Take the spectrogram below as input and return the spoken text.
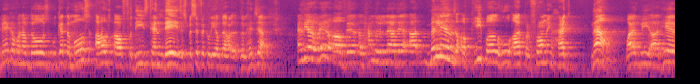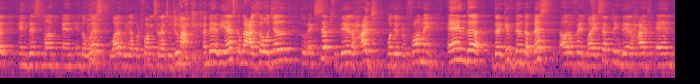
make us one of those who get the most out of these 10 days, specifically of the Dhul Hijjah. And we are aware of there, Alhamdulillah, there are millions of people who are performing Hajj now while we are here in this month and in the West while we are performing Salatul Jum'ah. And may we ask Allah Azza wa Jal to accept their Hajj, what they're performing, and uh, give them the best out of it by accepting their Hajj and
